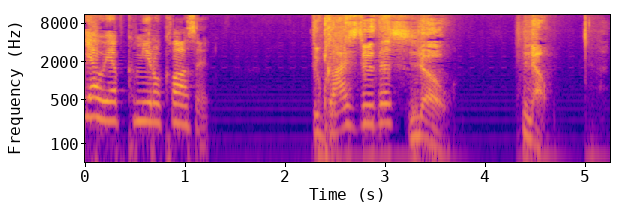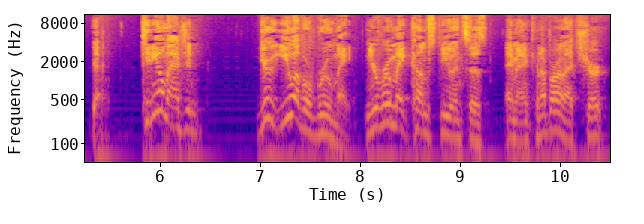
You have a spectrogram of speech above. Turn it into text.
Yeah, we have communal closet. Do guys do this? No. No. Yeah. Can you imagine? You you have a roommate. Your roommate comes to you and says, "Hey man, can I borrow that shirt?"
